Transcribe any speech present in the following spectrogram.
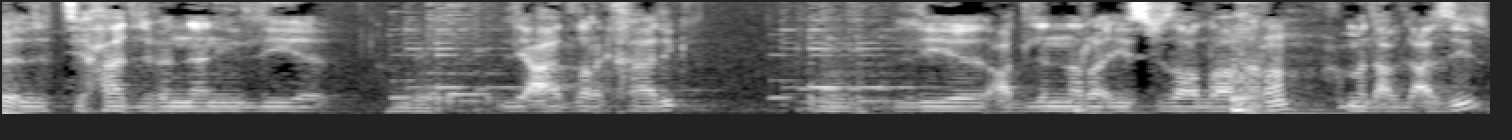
الاتحاد الفنانين اللي. اللي عاد درك خالق. اللي عاد لنا الرئيس جزاه الله خيرا محمد عبد العزيز.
